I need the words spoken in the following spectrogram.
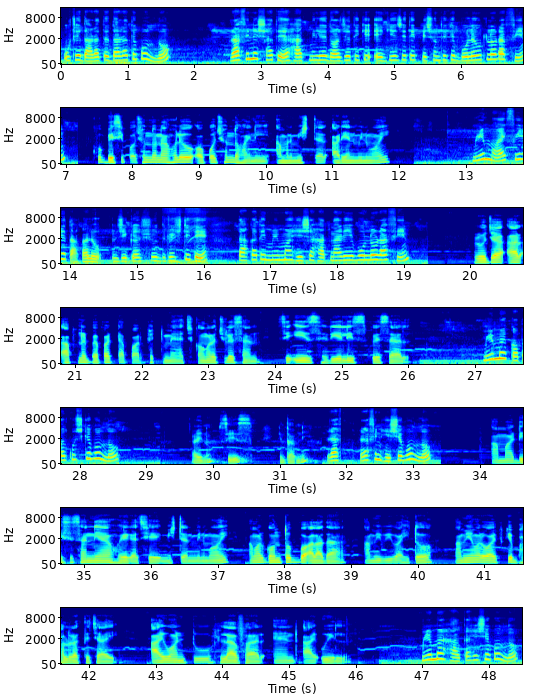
উঠে দাঁড়াতে দাঁড়াতে বলল রাফিনের সাথে হাত মিলিয়ে দরজা দিকে এগিয়ে যেতে পেছন থেকে বলে উঠল রাফিন। খুব বেশি পছন্দ না হলেও অপছন্দ হয়নি আমার মিস্টার আরিয়ান মিনময়। মৃন্ময় ফিরে তাকালো জিজ্ঞাসু দৃষ্টিতে তাকাতে মৃন্ময় হেসে হাত নাড়িয়ে বলল রাফিন? রোজা আর আপনার ব্যাপারটা perfect match congratulation she is really special. Mrinmoy কপাল কুচকে বলল আই নো সি সিস কিন্তু আপনি? রাফিন হেসে বলল আমার ডিসিশন নেওয়া হয়ে গেছে মিস্টার মিনময়। আমার গন্তব্য আলাদা। আমি বিবাহিত। আমি আমার ওয়াইফকে ভালো রাখতে চাই। I want to love her and I will Mrinmoy হালকা হেসে বলল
